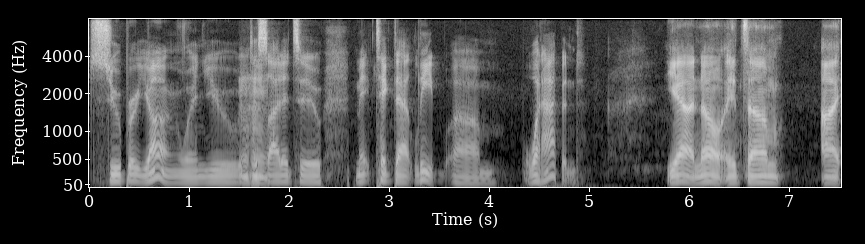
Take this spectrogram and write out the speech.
super young when you Mm-hmm. decided to make, take that leap. Um, what happened? Yeah, no, it's um I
